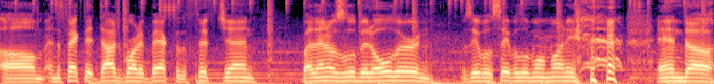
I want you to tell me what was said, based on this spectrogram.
Um, and the fact that Dodge brought it back for the fifth gen, by then I was a little bit older and was able to save a little more money. and uh,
